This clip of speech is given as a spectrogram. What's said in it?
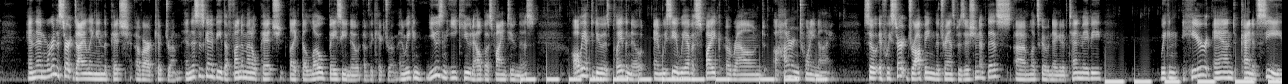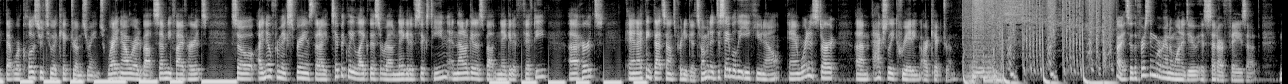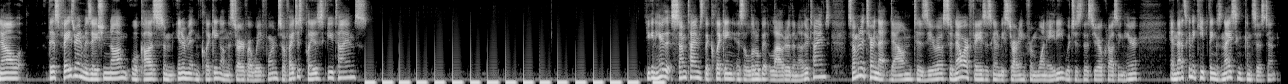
And then we're going to start dialing in the pitch of our kick drum. And this is going to be the fundamental pitch, like the low bassy note of the kick drum. And we can use an EQ to help us fine tune this. All we have to do is play the note and we see we have a spike around 129. So if we start dropping the transposition of this, um, let's go negative 10 maybe, we can hear and kind of see that we're closer to a kick drum's range. Right now we're at about 75 hertz. So I know from experience that I typically like this around negative 16 and that'll get us about negative 50 uh, hertz. And I think that sounds pretty good. So I'm gonna disable the EQ now and we're gonna start um, actually creating our kick drum. All right, so the first thing we're gonna wanna do is set our phase up. Now, this phase randomization knob will cause some intermittent clicking on the start of our waveform. So if I just play this a few times, you can hear that sometimes the clicking is a little bit louder than other times. So I'm going to turn that down to zero. So now our phase is going to be starting from 180, which is this zero crossing here. And that's going to keep things nice and consistent.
